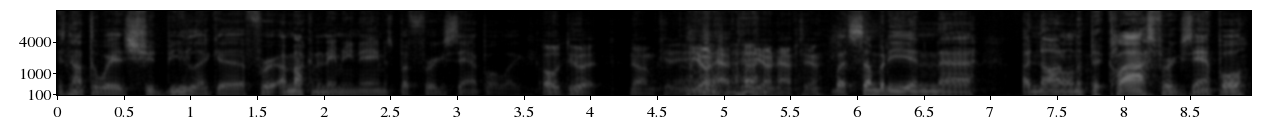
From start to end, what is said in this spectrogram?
is not the way it should be. Like uh, for I'm not going to name any names, but for example, like Oh, do it. No, I'm kidding. You don't have to. You don't have to. but somebody in uh, a non-Olympic class, for example,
